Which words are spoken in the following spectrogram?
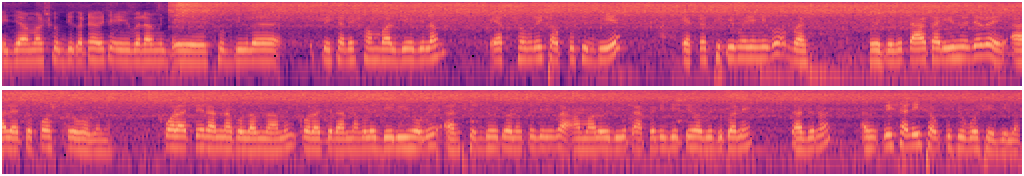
এই যে আমার সবজি কাটা হয়েছে এবার আমি সবজিগুলো প্রেশারে সম্বার দিয়ে দিলাম। একসঙ্গে সব কিছু দিয়ে একটা সিটি মেরে নিব, ব্যাস, হয়ে যাবে, তাড়াতাড়ি হয়ে যাবে, আর এত কষ্ট হবে না। কড়াতে রান্না করলাম না আমি কড়াতে রান্না করলে দেরি হবে, আর সেদ্ধ হতে অনেকটা দেরি হবে, আমার ওইদিকে তাড়াতাড়ি যেতে হবে দোকানে, তার জন্য আমি প্রেশারেই সব কিছু বসিয়ে দিলাম।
